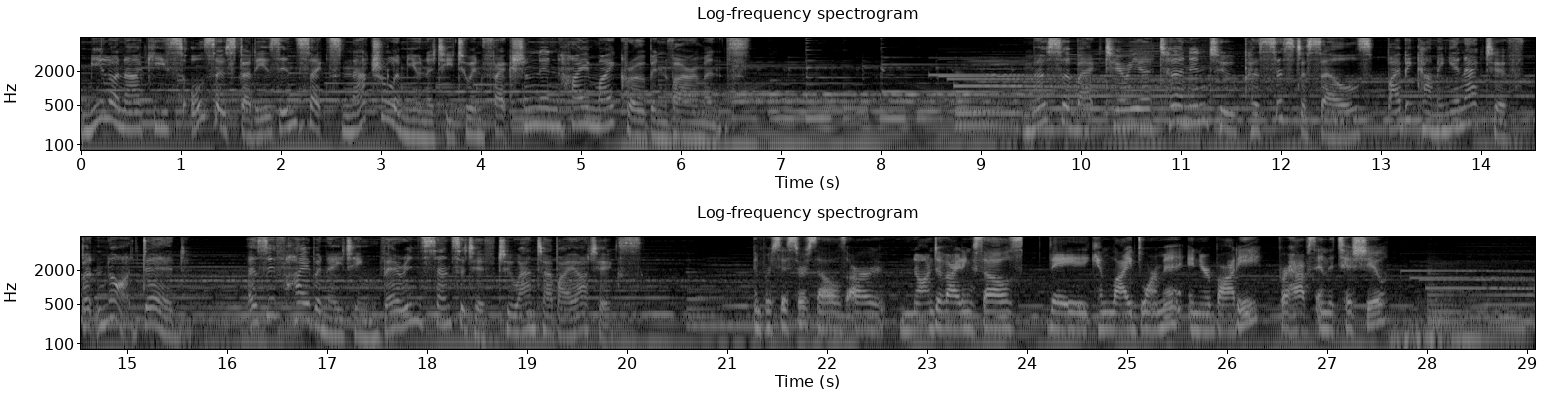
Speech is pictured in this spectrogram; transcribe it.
Mylonakis also studies insects' natural immunity to infection in high microbe environments. MRSA bacteria turn into persister cells by becoming inactive but not dead. As if hibernating, they're insensitive to antibiotics. And persister cells are non dividing cells. They can lie dormant in your body, perhaps in the tissue.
